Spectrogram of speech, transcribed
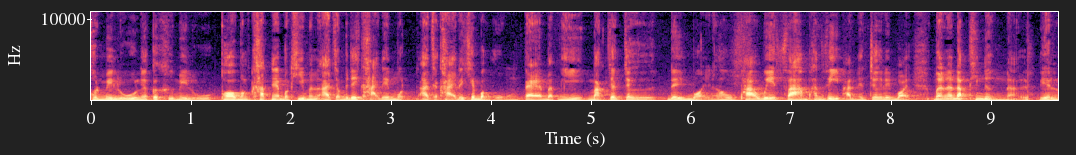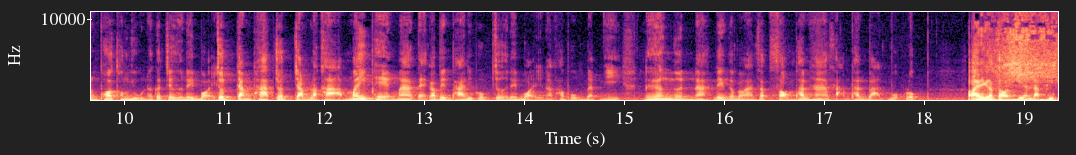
คนไม่รู้เนี่ยก็คือไม่รู้ พอมันคัดเนี่ยบางทีมันอาจจะไม่ได้ขายได้หมด อาจจะขายได้แค่บางองค์ แต่แบบนี้มักจะเจอได้บ่อยนะครับผมพระเวทสามพันสี่พันเนี่ยเจอได้บ่อย เหมือนอันดับที่หนึ่งนะเหรียญหลวงพ่อทองอยู่นะก็เจอได้บ่อย จดจำภาพจดจำราคาไม่แพงมากแต่ก็เป็นพระที่พบเจอได้บ่อยนะครับผมแบบนี้เนื้อเงินนะเล่นกันประมาณสัก2,500-3,000 บาทบวกลบ ไปกันต่อที่อันดับที่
